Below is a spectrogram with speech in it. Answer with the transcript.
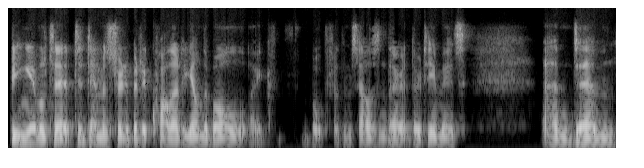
being able to to demonstrate a bit of quality on the ball, like both for themselves and their their teammates, and um,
